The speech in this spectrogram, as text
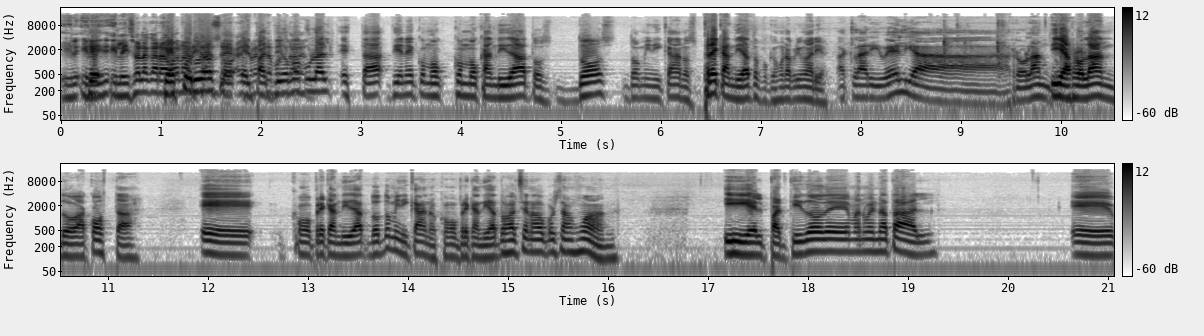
y, y Que- le, y le hizo la Que caravana. es curioso, frente- el Partido. Popular está tiene como como candidatos dos dominicanos, precandidatos porque es una primaria, A Claribel y a Rolando. y a Rolando Acosta eh, como precandidatos, dos dominicanos como precandidatos al Senado por San Juan y el partido de Manuel Natal eh,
